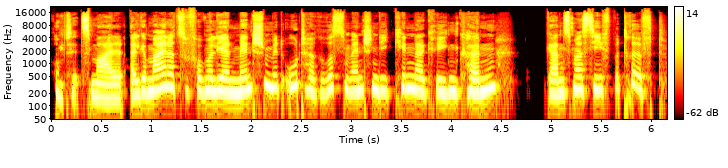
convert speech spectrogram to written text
um es jetzt mal allgemeiner zu formulieren, Menschen mit Uterus, Menschen, die Kinder kriegen können, ganz massiv betrifft.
